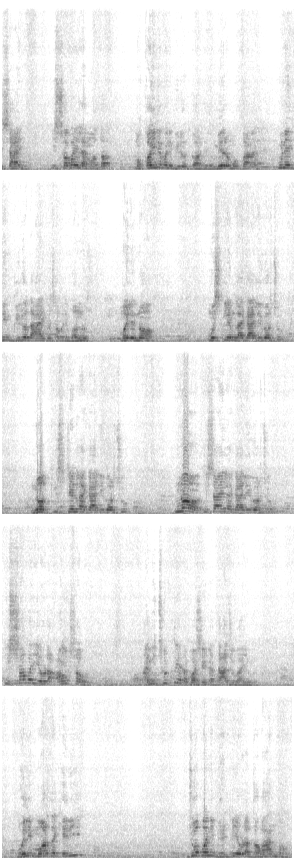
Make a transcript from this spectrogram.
इसाई यी सबैलाई म त म कहिले पनि विरोध गर्दिनँ। मेरो मुखबाट कुनै दिन विरोध आएको छ भने भन्नुहोस्। मैले न मुस्लिमलाई गाली गर्छु न क्रिस्चियनलाई गाली गर्छु न इसाईलाई गाली गर्छु। यी सबै एउटा अंश हुन्। हामी छुट्टिएर बसेका दाजुभाइ हुन्। भोलि मर्दाखेरि जो पनि भेट्ने एउटा दबानमा हुन्।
